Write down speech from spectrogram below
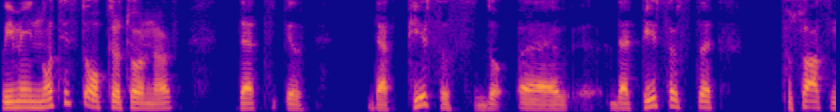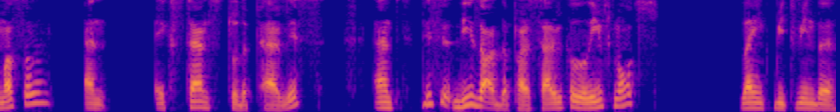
We may notice the obturator nerve that will that pierces the uh, that pierces the psoas muscle and extends to the pelvis. And this these are the paracervical lymph nodes lying between the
